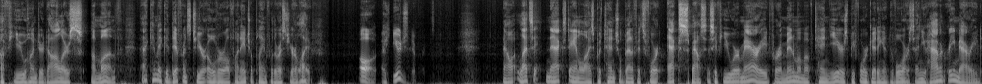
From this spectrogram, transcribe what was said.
a few hundred dollars a month. That can make a difference to your overall financial plan for the rest of your life. Oh, a huge difference. Now, let's next analyze potential benefits for ex spouses. If you were married for a minimum of 10 years before getting a divorce and you haven't remarried,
